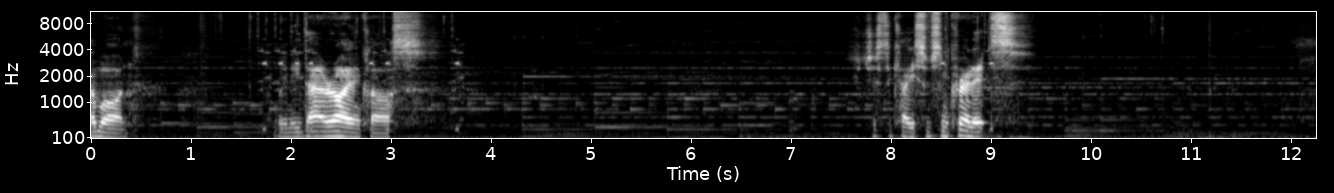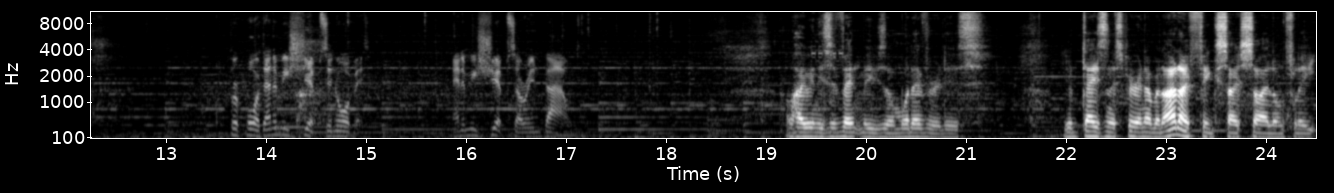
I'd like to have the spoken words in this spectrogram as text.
Come on. We need that Orion class. Just a case of some credits. Report enemy ships in orbit. Enemy ships are inbound. I'm hoping this event moves on, whatever it is. Your days in the spirit numbered. I don't think so, Cylon Fleet.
